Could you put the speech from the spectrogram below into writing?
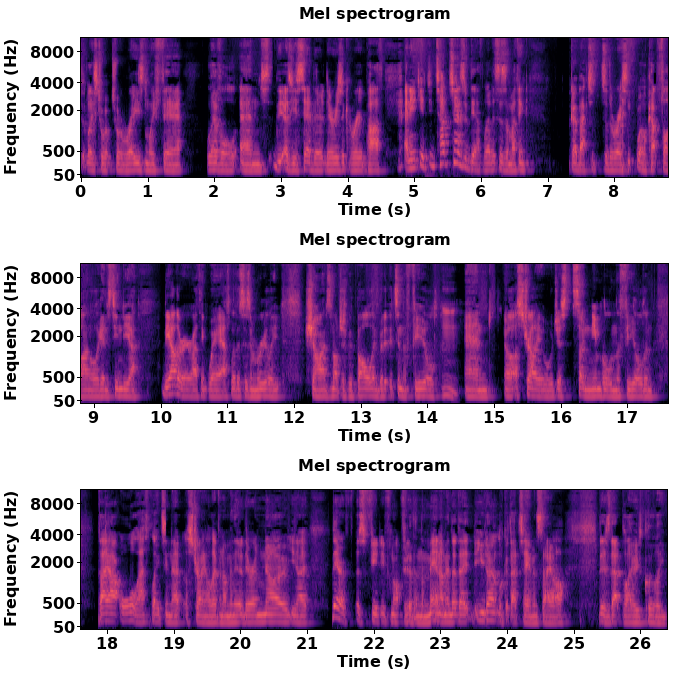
at least to a, to a reasonably fair level. And the, as you said, there, there is a career path. And in, in terms of the athleticism, I think go back to, to, the recent World Cup final against India. The other area, I think, where athleticism really shines, not just with bowling, but it's in the field. Mm. And uh, Australia were just so nimble in the field. And they are all athletes in that Australian 11. I mean, there, there are no, you know, they're as fit, if not fitter than the men. I mean, they, you don't look at that team and say, oh, there's that player who's clearly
